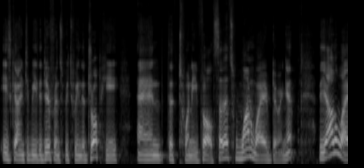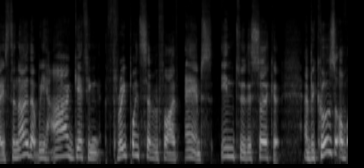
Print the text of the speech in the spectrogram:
is going to be the difference between the drop here and the 20 volts. So that's one way of doing it. The other way is to know that we are getting 3.75 amps into the circuit. And because of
